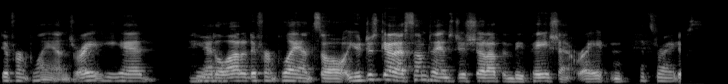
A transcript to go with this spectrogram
different plans, right? He had he yeah. had a lot of different plans. So you just gotta sometimes just shut up and be patient, right? And that's right. Just,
